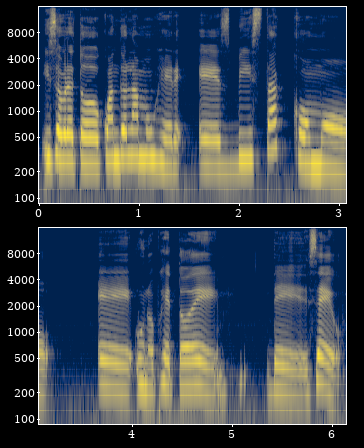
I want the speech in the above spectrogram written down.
y sobre todo cuando la mujer es vista como eh, un objeto de, de deseo.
